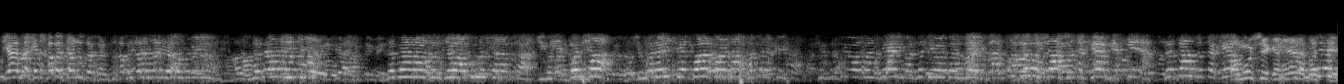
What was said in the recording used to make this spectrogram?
یا دا خبر چالو کا کر۔ خبر چالو کا زبر اعظم جوابونو طرف تا بندا چې مړی ته بار بار خاموشی کا نہیں بچے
